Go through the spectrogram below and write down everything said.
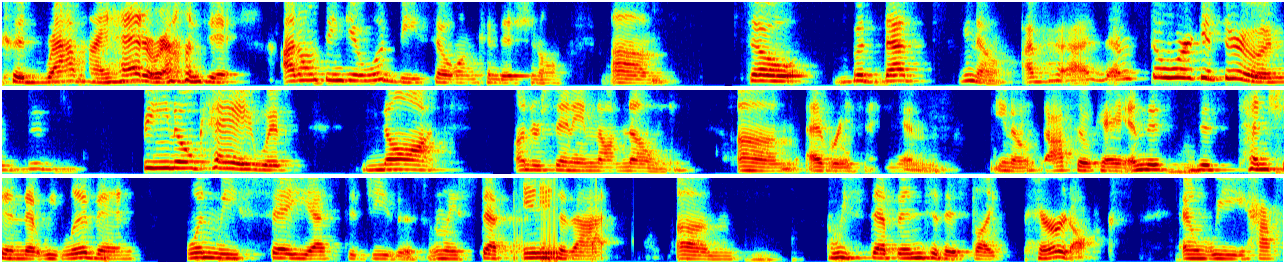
could wrap my head around it, I don't think it would be so unconditional. Um, so but that's you know i've I, have i am still working through and being okay with not understanding not knowing um everything. And you know that's okay. And this this tension that we live in when we say yes to jesus when we step into that um we step into this like paradox. And we have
